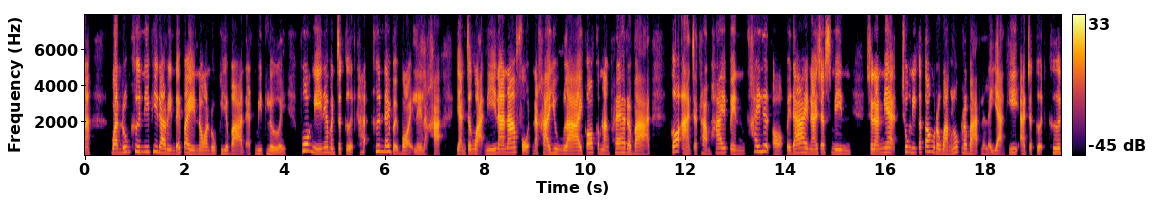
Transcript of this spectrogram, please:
นะ วันรุ่งขึ้นนี่พี่ดารินได้ไปนอนโรงพยาบาลแอดมิดเลย พวกนี้เนี่ยมันจะเกิดขึ้นได้บ่อยๆเลยล่ะค่ะ อย่างจังหวะนี้นะหน้าฝนนะคะ ยุงลายก็กำลังแพร่ระบาด ก็อาจจะทำให้เป็นไข้เลือดออกไปได้นะจัสมิน ฉะนั้นเนี่ยช่วงนี้ก็ต้องระวังโรคระบาดหลาย ๆ อย่างที่อาจจะเกิดขึ้น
